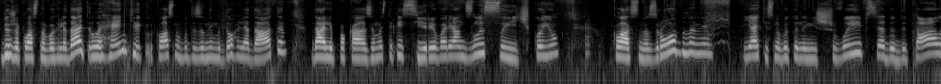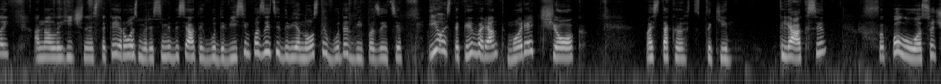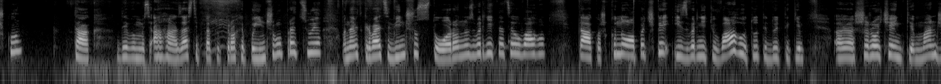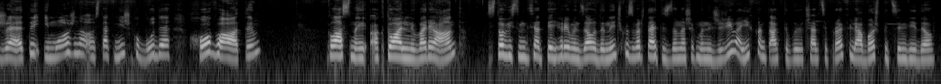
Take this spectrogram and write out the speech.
Дуже класно виглядають, легенькі, класно буде за ними доглядати. Далі показуємо ось такий сірий варіант з лисичкою. Класно зроблений, якісно виконані шви, все до деталей. Аналогічно ось такий розмір 70-х буде 8 позицій, 90-х буде 2 позиції. І ось такий варіант морячок. Ось так, такі клякси в полосочку. Так, дивимось. Ага, застібка тут трохи по-іншому працює. Вона відкривається в іншу сторону. Зверніть на це увагу. Також кнопочки, і зверніть увагу, тут ідуть такі е, широченькі манжети, і можна ось так ніжку буде ховати. Класний актуальний варіант. 185 гривень за одиничку. Звертайтесь до наших менеджерів, а їх контакти будуть в шапці профіля або ж під цим відео.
